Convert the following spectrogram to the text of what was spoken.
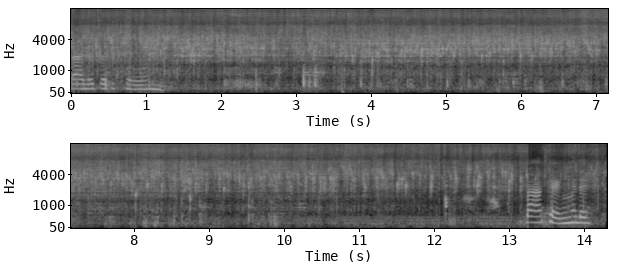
ได้แล้วจ้ะทุกคนปลาแข็งไม่ได้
